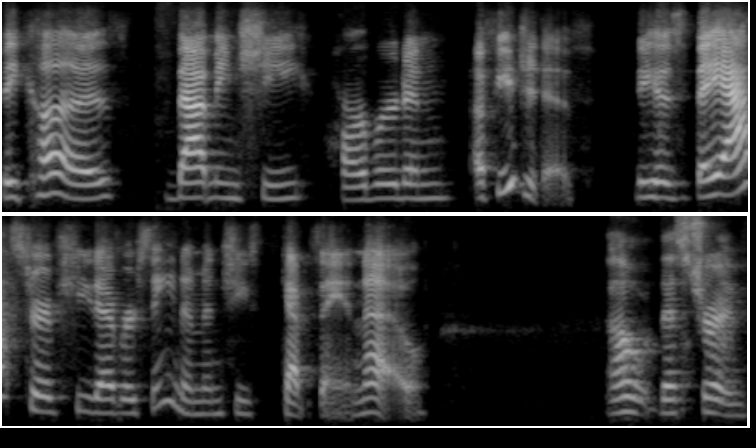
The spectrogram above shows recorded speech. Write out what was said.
because that means she harbored an, a fugitive because they asked her if she'd ever seen him and she kept saying no. Oh, that's true.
